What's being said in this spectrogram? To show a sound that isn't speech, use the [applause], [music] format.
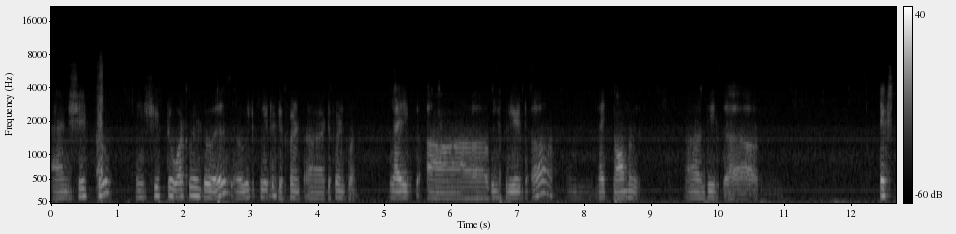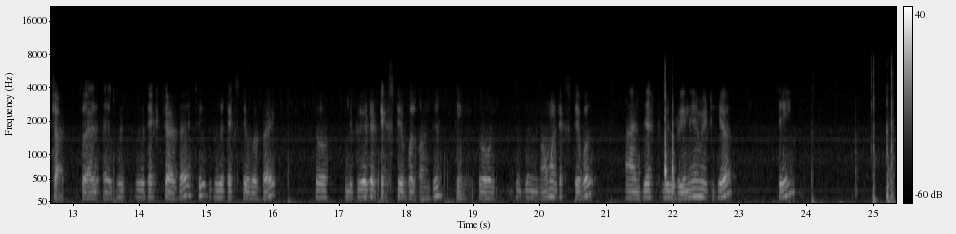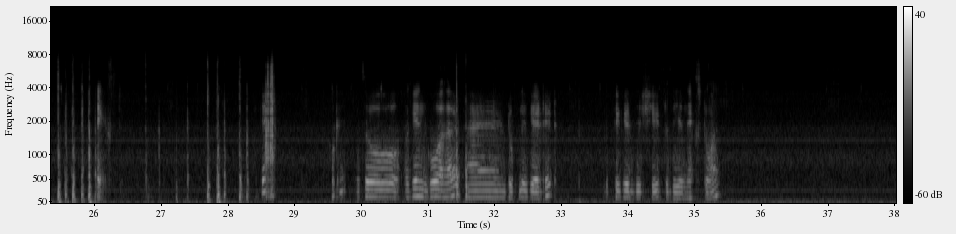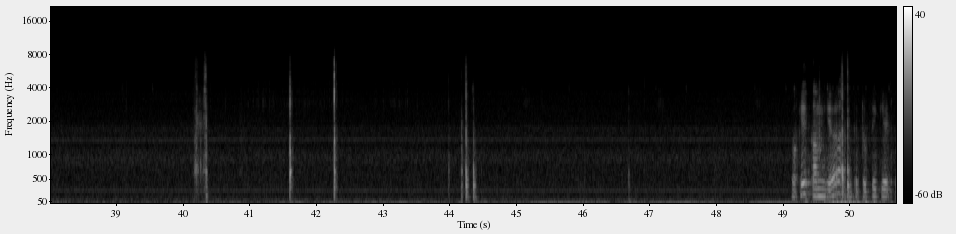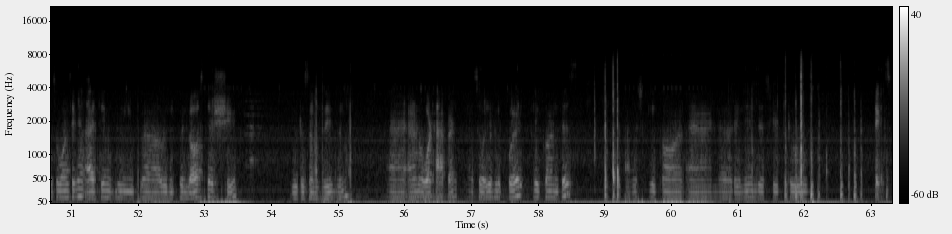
And sheet 2 in sheet 2 what we'll do is uh, we'll create a different uh, different one like uh, we'll create a um, like normal uh, this uh, text chart. So as, as this is a text chart right? See this is a text table right? So we'll create a text table on this thing. So this is a normal text table and just we'll rename it here saying text. Okay? Okay? So again go ahead and duplicate it duplicate this sheet to the next one. Okay come here. To duplicate so once again I think we, uh, we, we lost the sheet due to some reason. Uh, I don't know what happened. So if you quit click on this. And just click on and uh, rename this sheet to text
